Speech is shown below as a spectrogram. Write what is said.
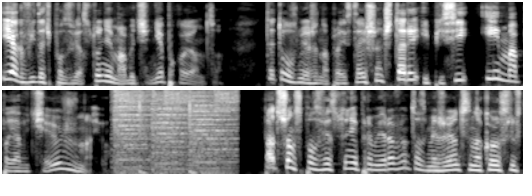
I jak widać po zwiastunie ma być niepokojąco. Tytuł zmierzy na PlayStation 4 i PC i ma pojawić się już w maju. Patrząc po zwiastunie premierowym, to zmierzający na Call Rift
